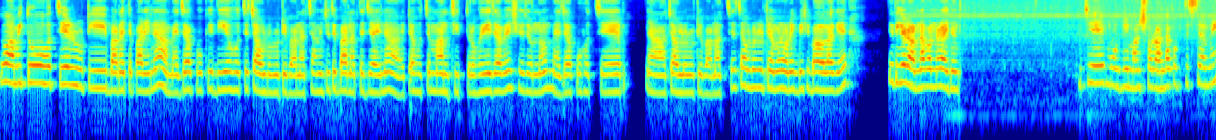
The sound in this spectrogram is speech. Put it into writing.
তো আমি তো হচ্ছে রুটি বানাইতে পারি না। মেজা মেজাপুকে দিয়ে হচ্ছে চাউল রুটি বানাচ্ছে। আমি যদি বানাতে যাই না, এটা হচ্ছে মানচিত্র হয়ে যাবে। সেজন্য মেজাপু হচ্ছে চাউল রুটি বানাচ্ছে। চাউল রুটি আমার অনেক বেশি ভালো লাগে। এদিকে রান্না বান্নার আয়োজন যে মুরগির মাংস রান্না করতেছি আমি।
